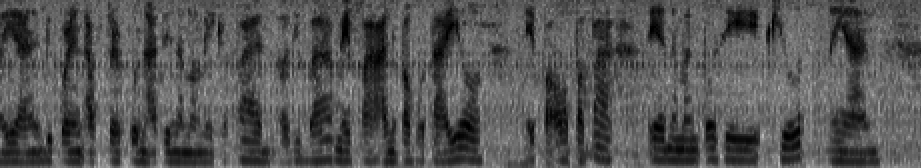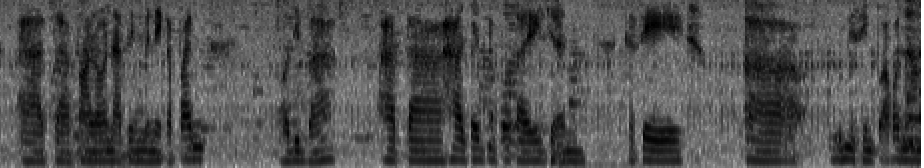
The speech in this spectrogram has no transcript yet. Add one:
Ayan, before and after po natin na ma-make-upan. O, di ba? May pa, ano pa po tayo. May pa-opa pa. Ayan naman po si Cute. Ayan. At uh, pangalawa nating minake-upan. O, di ba? At ah, haggard na po tayo dyan. Kasi ah, gumising po ako ng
